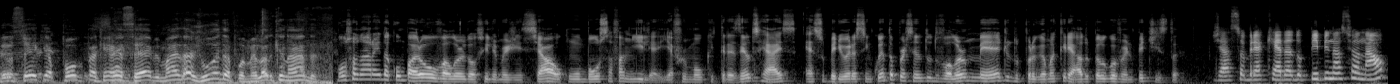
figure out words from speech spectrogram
Eu sei que é pouco para quem recebe, mas ajuda, pô, melhor do que nada. Bolsonaro ainda comparou o valor do auxílio emergencial com o Bolsa Família e afirmou que 300 reais é superior a 50% do valor médio do programa criado pelo governo petista. Já sobre a queda do PIB nacional,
